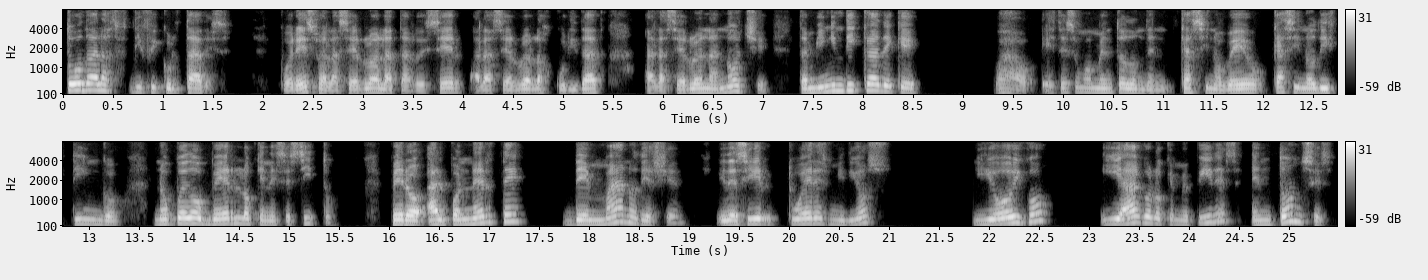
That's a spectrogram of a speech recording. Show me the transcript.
todas las dificultades. Por eso, al hacerlo al atardecer, al hacerlo a la oscuridad, al hacerlo en la noche, también indica de que, wow, este es un momento donde casi no veo, casi no distingo, no puedo ver lo que necesito. Pero al ponerte de mano de Hashem y decir, tú eres mi Dios, y oigo y hago lo que me pides, entonces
